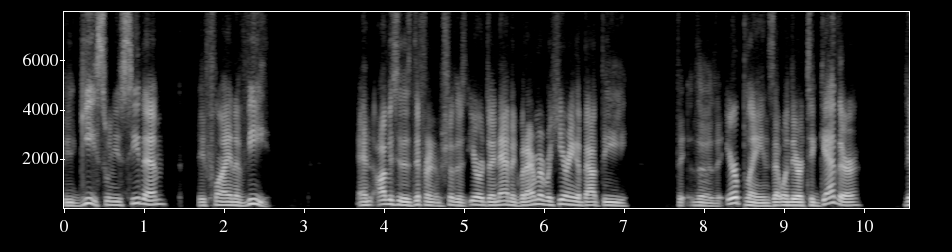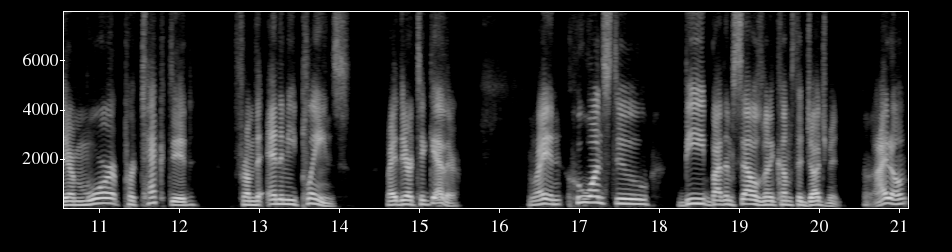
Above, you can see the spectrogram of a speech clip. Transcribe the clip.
the geese, when you see them, they fly in a V. And obviously, there's different. I'm sure there's aerodynamic, but I remember hearing about the the, the, the airplanes that when they're together, they're more protected from the enemy planes, right? They're together, right? And who wants to be by themselves when it comes to judgment? I don't.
